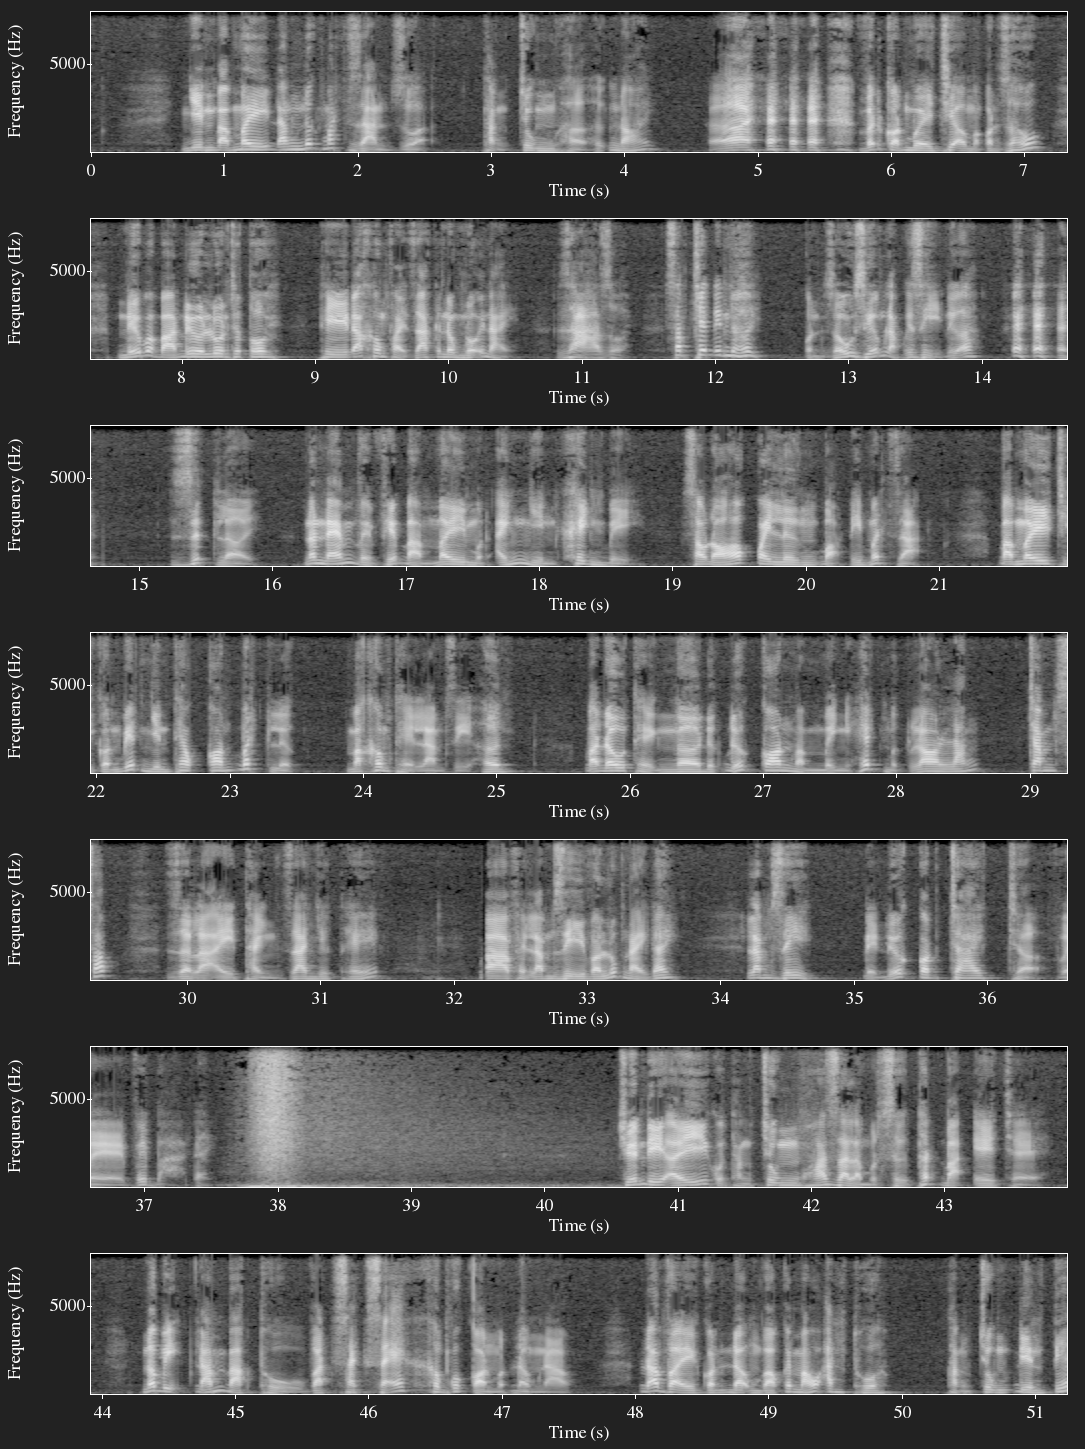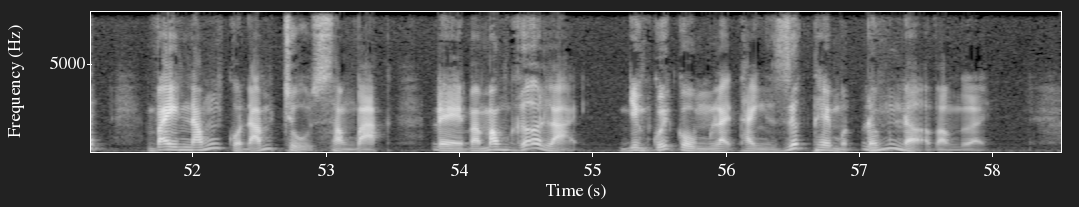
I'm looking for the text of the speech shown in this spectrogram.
Nhìn bà Mây đang nước mắt giàn giụa, thằng Trung hờ hững nói: "À, vẫn còn 10 triệu mà còn giấu, nếu mà bà đưa luôn cho tôi thì đã không phải ra cái nông nỗi này, già rồi, sắp chết đến nơi, còn giấu giếm làm cái gì nữa." Dứt lời, nó ném về phía bà Mây một ánh nhìn khinh bỉ, sau đó quay lưng bỏ đi mất dạng. Bà Mây chỉ còn biết nhìn theo con bất lực mà không thể làm gì hơn. Bà đâu thể ngờ được đứa con mà mình hết mực lo lắng, chăm sóc giờ lại thành ra như thế. Bà phải làm gì vào lúc này đây? Làm gì để đứa con trai trở về với bà đây? Chuyến đi ấy của thằng Trung hóa ra là một sự thất bại ê chề. Nó bị đám bạc thủ vặt sạch sẽ không có còn một đồng nào. Đã vậy còn động vào cái máu ăn thua. Thằng Trung điên tiết vay nóng của đám chủ sòng bạc để mà mong gỡ lại, nhưng cuối cùng lại thành rước thêm một đống nợ vào người.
